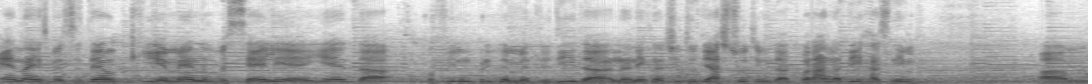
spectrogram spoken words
Ena izmed zadev, ki je meni veselje, je, da ko film pride med ljudi, da na nek način tudi jaz čutim, da dvorana diha z njim. Um,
